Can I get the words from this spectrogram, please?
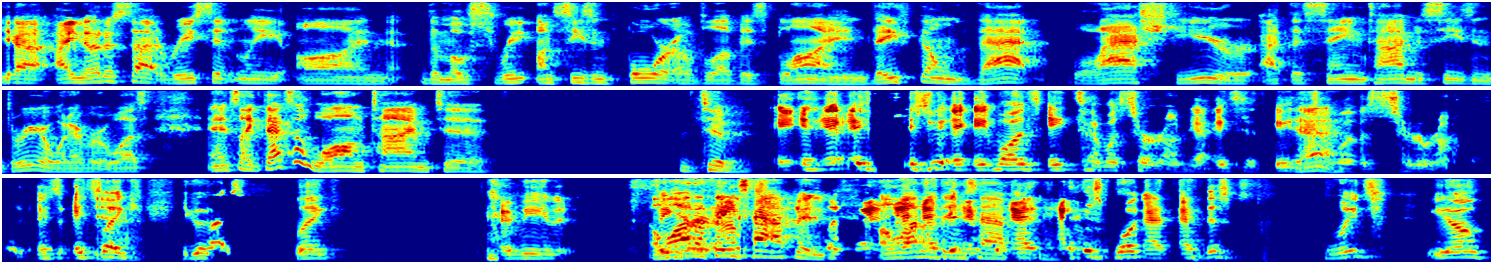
Yeah, I noticed that recently on the most re- on season 4 of Love is Blind. They filmed that last year at the same time as season 3 or whatever it was. And it's like that's a long time to to it it, it, it's, it, it well, it's months turnaround. Yeah, it's eight yeah. ten months turnaround. It's it's yeah. like you guys like I mean a lot of things out. happen. Like, a lot at, of things at, happen. At, at, this point, at, at this point, you know,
